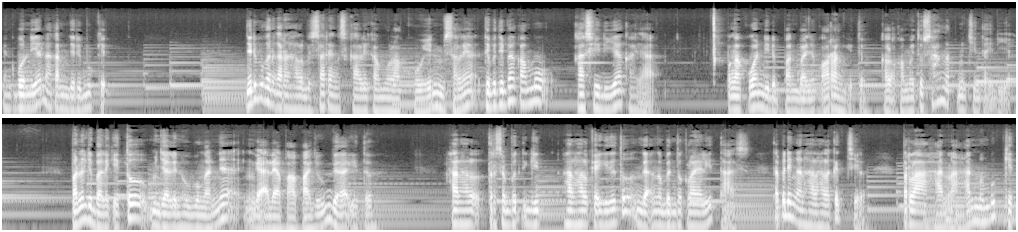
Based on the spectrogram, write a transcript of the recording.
yang kemudian akan menjadi bukit. Jadi bukan karena hal besar yang sekali kamu lakuin, misalnya tiba-tiba kamu kasih dia kayak pengakuan di depan banyak orang gitu kalau kamu itu sangat mencintai dia. Padahal di balik itu menjalin hubungannya nggak ada apa-apa juga gitu. Hal-hal tersebut hal-hal kayak gitu tuh nggak ngebentuk loyalitas tapi dengan hal-hal kecil perlahan-lahan membukit.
